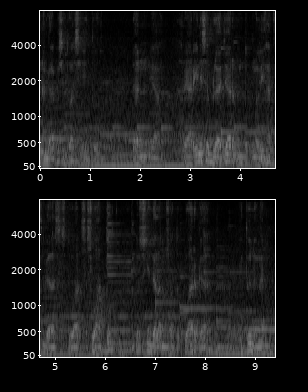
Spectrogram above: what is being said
Menanggapi situasi itu. Dan ya hari-hari ini saya belajar untuk melihat segala sesuatu khususnya dalam suatu keluarga itu dengan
